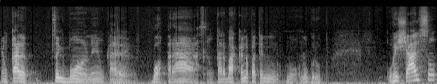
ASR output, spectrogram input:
É um cara sangue bom, né? Um cara É. boa praça, um cara bacana para ter no, no- no grupo. O Richarlison,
